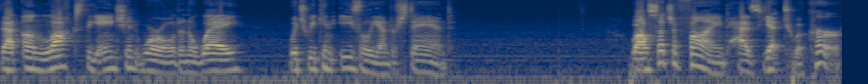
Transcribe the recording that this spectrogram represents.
that unlocks the ancient world in a way which we can easily understand. While such a find has yet to occur,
